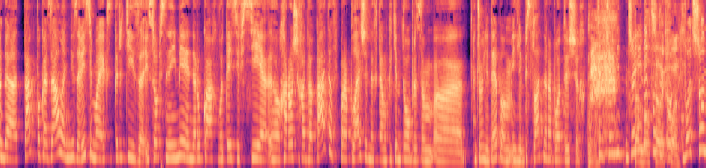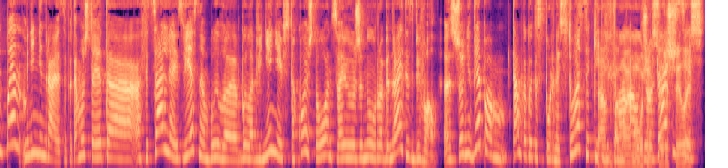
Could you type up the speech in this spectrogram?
Да, так показала независимая экспертиза. И, собственно, имея на руках вот эти все э, хороших адвокатов, проплаченных там каким-то образом э, Джонни Деппом или бесплатно работающих. Джонни, Джонни там Депп, был целый вот, фонд. Вот Шон Пен мне не нравится, потому что это официально известно было, было обвинение и все такое, что он свою жену Робин Райт избивал. С Джонни Деппом там какая-то спорная ситуация, какие-то там, там по-моему, уже все решилось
